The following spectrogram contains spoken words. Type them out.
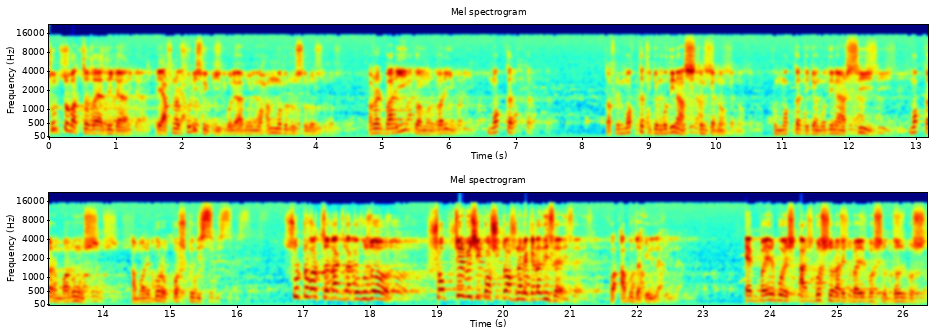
ছোট্ট বাচ্চা যায় যেটা এই আপনার পরিচয় কি? বলে, আমি মোহাম্মদ রসুল আপনার বাড়ি? তো আমার বাড়ি মক্কা তো আপনি মক্কা থেকে মদিনা আসছেন কেন? মক্কা থেকে মদিনা আসছি। মক্কার মানুষ আমারে বড় কষ্ট দিচ্ছে। ছোট্ট বাচ্চা ডাক ডাকো হুজুর, সবচেয়ে বেশি কষ্ট আপনারা কেটা দিছে? আবু জাহিল্লা। এক ভাইয়ের বয়স আট বছর আর এক ভাইয়ের বয়স দশ বছর।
